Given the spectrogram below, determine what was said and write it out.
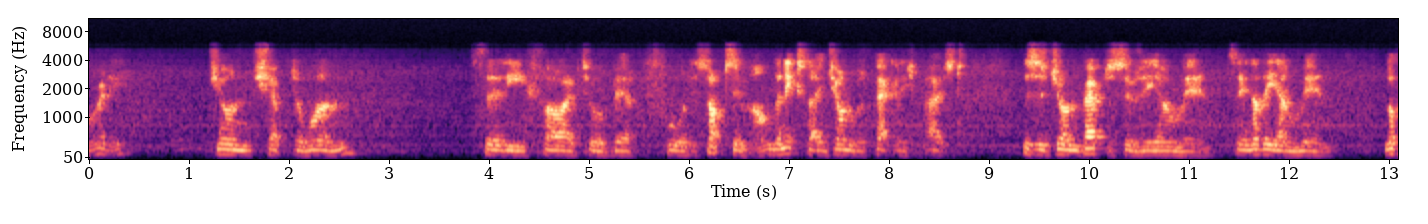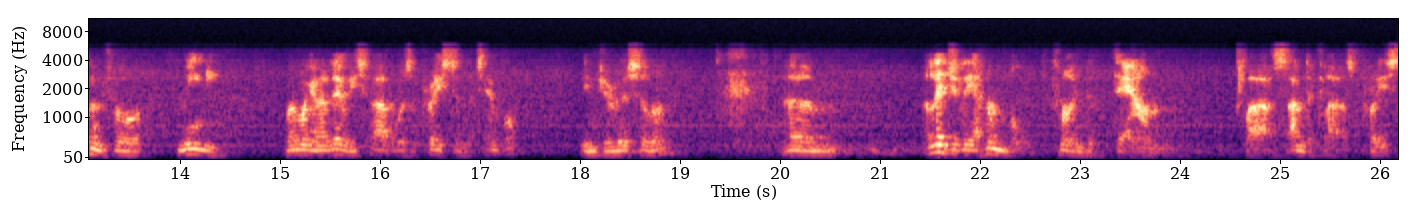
already. John chapter 1, 35 to about 40. It's not too long. The next day John was back at his post. This is John Baptist who was a young man. See, another young man looking for meaning. What am I going to do? His father was a priest in the temple in Jerusalem. Um, allegedly a humble kind of down class, underclass priest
